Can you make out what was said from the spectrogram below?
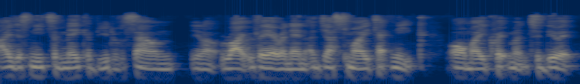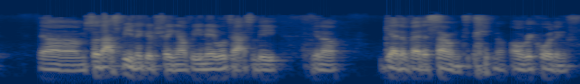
I just need to make a beautiful sound, you know, right there, and then adjust my technique or my equipment to do it. Um, so that's been a good thing. I've been able to actually, you know, get a better sound you know, on recordings.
